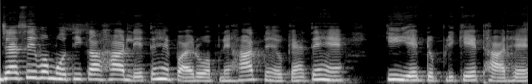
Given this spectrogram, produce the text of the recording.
जैसे ही वो मोती का हार लेते हैं पायरो अपने हाथ में वो कहते हैं कि ये डुप्लीकेट हार है।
